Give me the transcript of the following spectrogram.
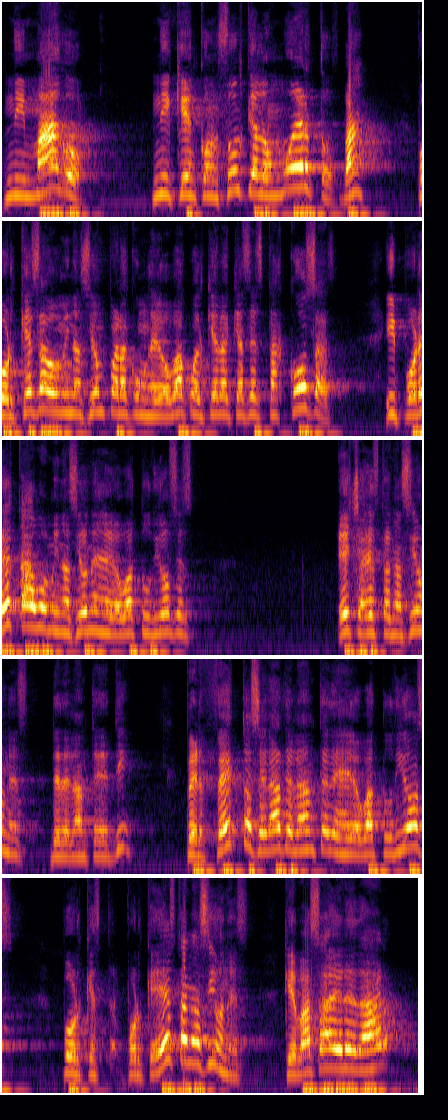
ni mago, ni quien consulte a los muertos. ¿Va? Porque es abominación para con Jehová cualquiera que hace estas cosas. Y por estas abominaciones Jehová tu Dios es echa estas naciones de delante de ti. Perfecto será delante de Jehová tu Dios, porque, porque estas naciones que vas a heredar,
